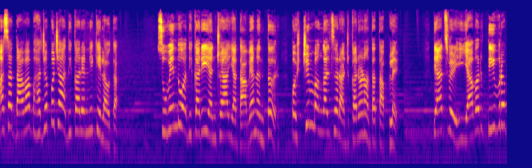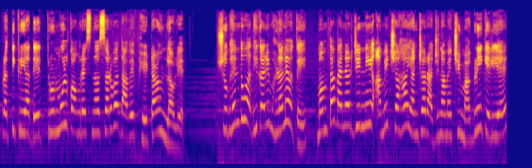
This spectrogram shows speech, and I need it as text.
असा दावा भाजपच्या अधिकाऱ्यांनी केला होता. सुवेंदू अधिकारी यांच्या या दाव्यानंतर पश्चिम बंगालचं राजकारण आता तापलंय. त्याचवेळी यावर तीव्र प्रतिक्रिया देत तृणमूल काँग्रेसनं सर्व दावे फेटाळून लावले आहेत शुभेंदू अधिकारी म्हणाले होते ममता बॅनर्जींनी अमित शहा यांच्या राजीनाम्याची मागणी केली आहे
